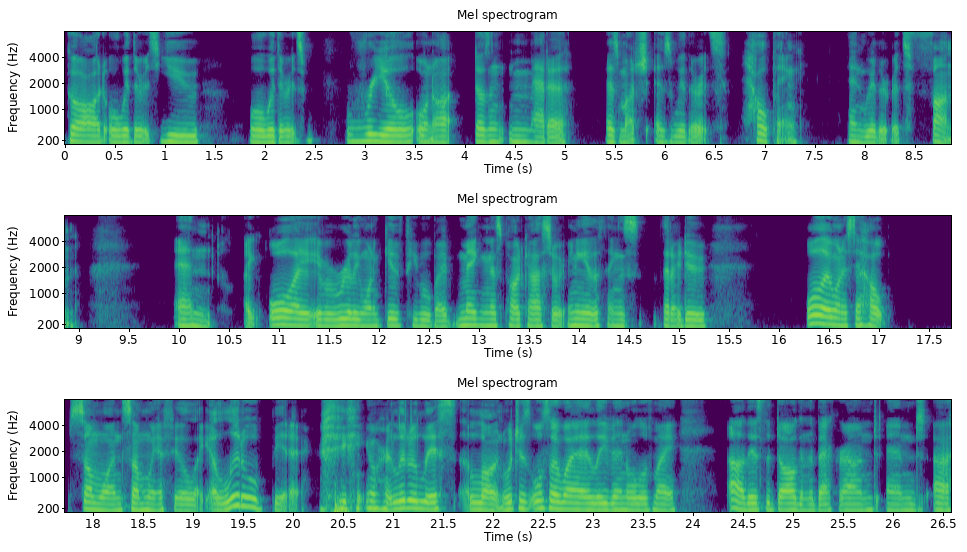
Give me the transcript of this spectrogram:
God or whether it's you or whether it's real or not doesn't matter as much as whether it's helping and whether it's fun. And like all I ever really want to give people by making this podcast or any of the things that I do, all I want is to help someone somewhere feel like a little better or a little less alone, which is also why I leave in all of my oh, there's the dog in the background and uh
